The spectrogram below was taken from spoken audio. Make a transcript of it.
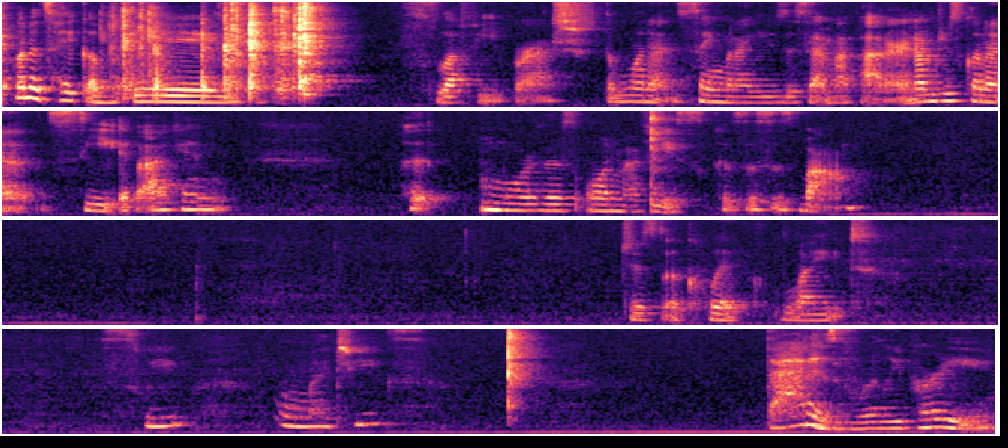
I'm going to take a big fluffy brush. The one, the same one I use to set my pattern. I'm just going to see if I can put more of this on my face because this is bomb. just a quick light sweep on my cheeks. That is really pretty.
